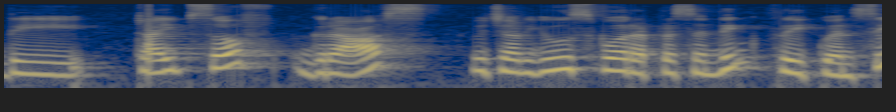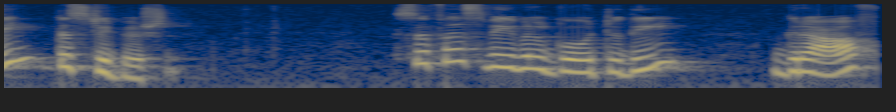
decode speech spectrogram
the types of graphs which are used for representing frequency distribution. So, first we will go to the graph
